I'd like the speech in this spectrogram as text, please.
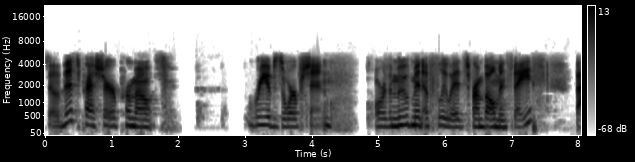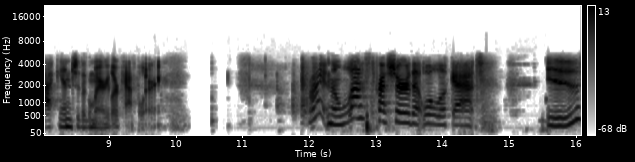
So this pressure promotes reabsorption or the movement of fluids from Bowman's space back into the glomerular capillary. All right, and the last pressure that we'll look at is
